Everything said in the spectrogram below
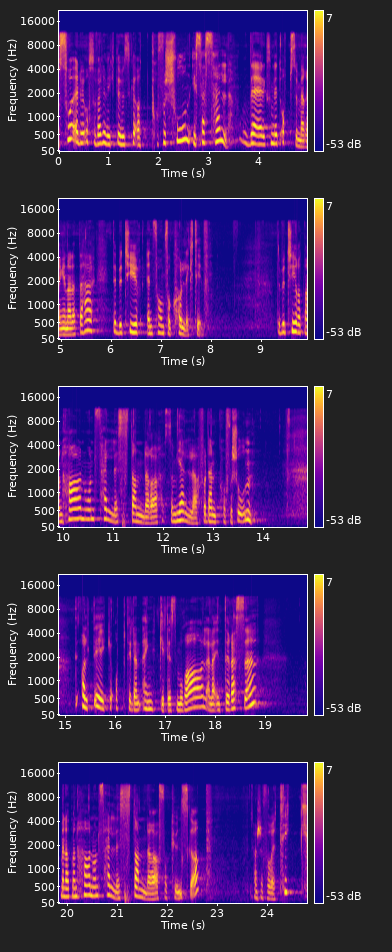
Og så er det også veldig viktig å huske at profesjon i seg selv, det er liksom litt oppsummeringen av dette her, det betyr en form for kollektiv. Det betyr at man har noen felles standarder som gjelder for den profesjonen. Alt er ikke opp til den enkeltes moral eller interesse, men at man har noen felles standarder for kunnskap, kanskje for etikk,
